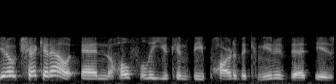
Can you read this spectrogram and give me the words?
you know, check it out, and hopefully you can be part of the community that is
